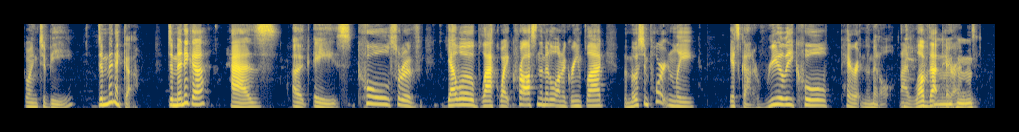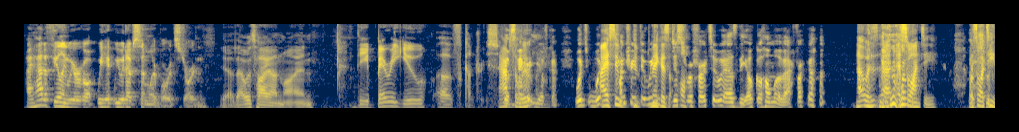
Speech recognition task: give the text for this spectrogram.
going to be Dominica. Dominica has a cool sort of yellow, black, white cross in the middle on a green flag, but most importantly, it's got a really cool parrot in the middle. I love that parrot. Mhm. I had a feeling we were going. We we would have similar boards, Jordan. Yeah, that was high on mine. The Barry U of countries. Absolutely. of Con- Which, which I assume country to did we make us just all- refer to as the Oklahoma of Africa? That was uh, Eswanti. Eswatini,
